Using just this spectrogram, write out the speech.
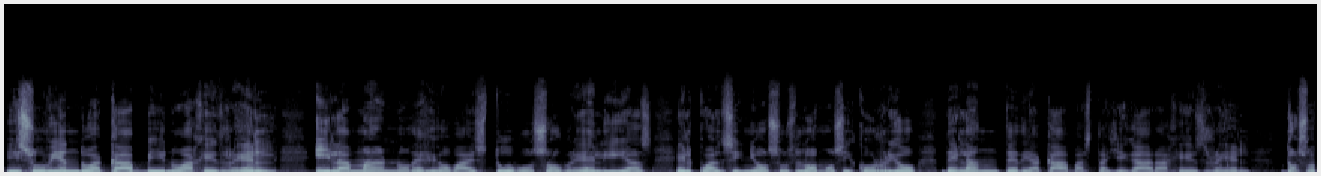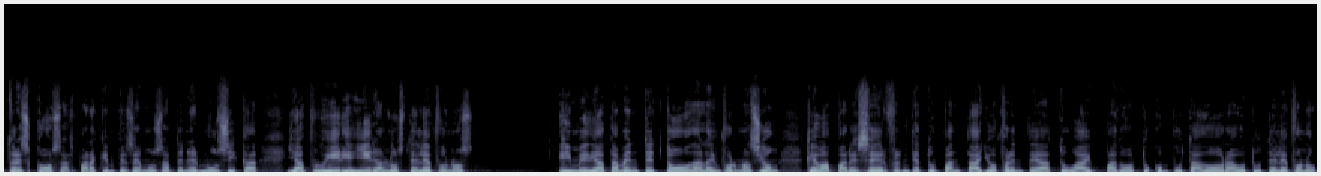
y subiendo acá vino a Jezreel. Y la mano de Jehová estuvo sobre Elías, el cual ciñó sus lomos y corrió delante de Acab hasta llegar a Jezreel dos o tres cosas para que empecemos a tener música y a fluir y ir a los teléfonos inmediatamente toda la información que va a aparecer frente a tu pantalla o frente a tu iPad o tu computadora o tu teléfono,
